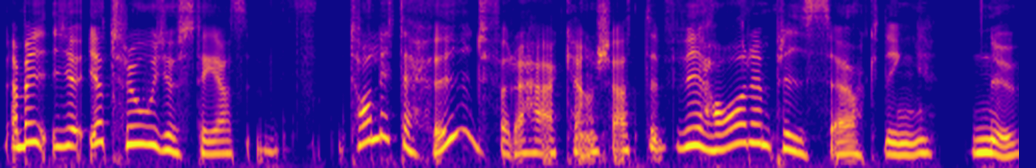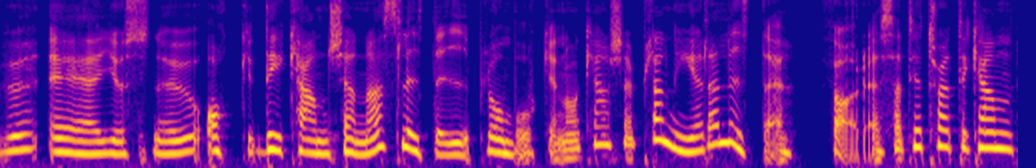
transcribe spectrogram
Ja, men jag, jag tror just det, att ta lite höjd för det här kanske. Att vi har en prisökning nu, eh, just nu och det kan kännas lite i plånboken och kanske planera lite för det. Så jag tror att det kan,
